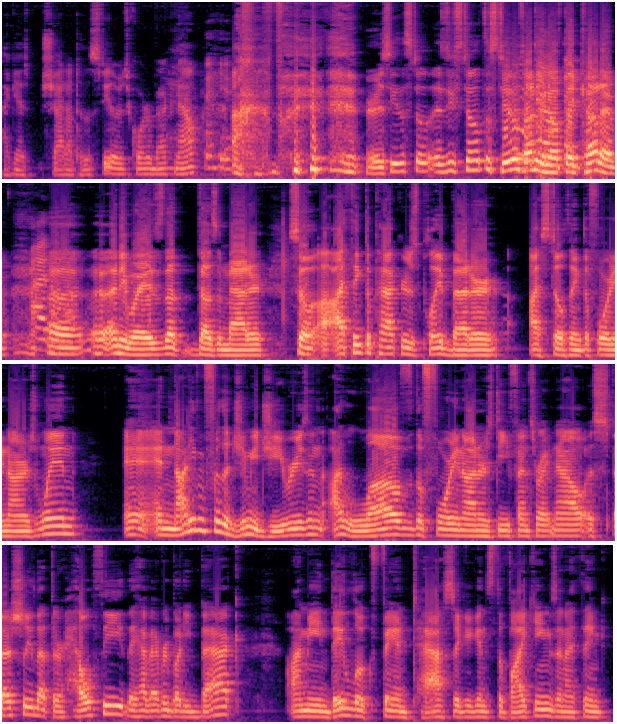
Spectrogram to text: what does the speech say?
I guess shout out to the Steelers quarterback now. Yeah. or is he still is he still at the Steelers? I don't even know if they cut him. Uh, anyways, that doesn't matter. So I I think the Packers play better. I still think the 49ers win. And, not even for the Jimmy G reason. I love the 49ers defense right now, especially that they're healthy. They have everybody back. I mean, they look fantastic against the Vikings, and I think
